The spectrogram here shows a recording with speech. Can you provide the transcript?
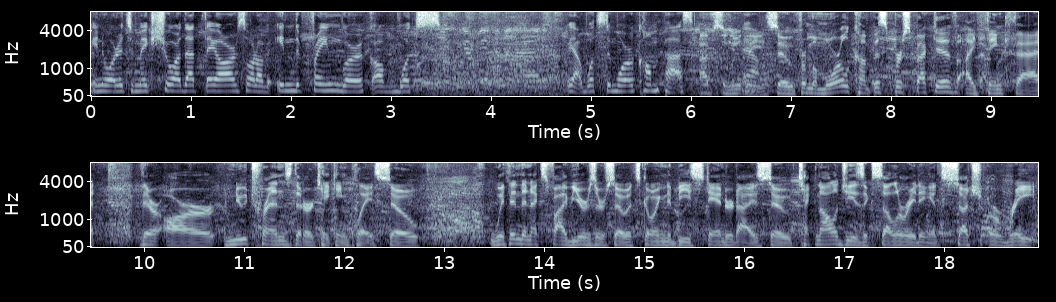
in order to make sure that they are sort of in the framework of what's yeah, what's the moral compass? Absolutely. Yeah. So, from a moral compass perspective, I think that there are new trends that are taking place. So, within the next five years or so, it's going to be standardized. So, technology is accelerating at such a rate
